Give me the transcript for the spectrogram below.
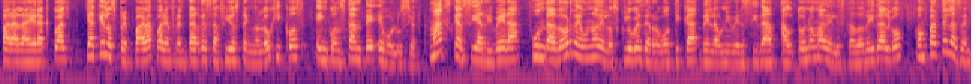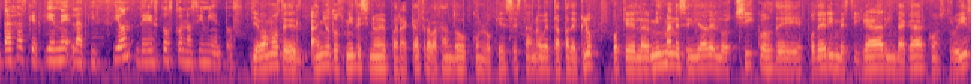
para la era actual, ya que los prepara para enfrentar desafíos tecnológicos en constante evolución. Max García Rivera, fundador de uno de los clubes de robótica de la Universidad Autónoma del Estado de Hidalgo, comparte las ventajas que tiene la adquisición de estos conocimientos. Llevamos del año 2019 para acá trabajando con lo que es esta nueva etapa de club, porque la misma necesidad de los chicos de poder investigar, indagar, construir,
